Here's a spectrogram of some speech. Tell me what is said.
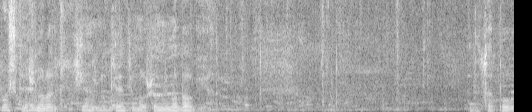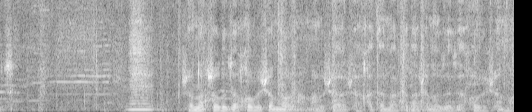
כמו שאומרים. לשמור על- כן, כן, כמו שאומרים בבוקר. כן. זה לצפות. עכשיו נחזור לזכור ושמור. אמרנו שה- שהחתן והכלה שלנו זה זכור ושמור.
